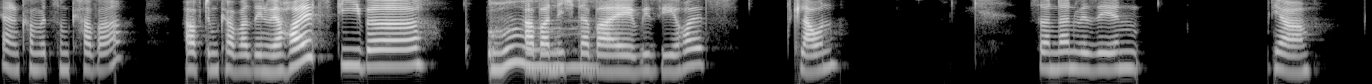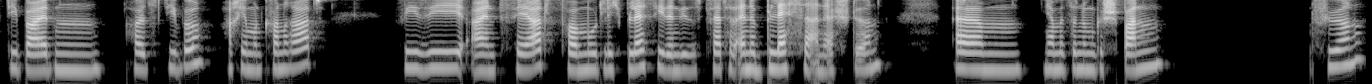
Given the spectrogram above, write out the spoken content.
Ja, dann kommen wir zum Cover. Auf dem Cover sehen wir Holzdiebe, aber nicht dabei, wie sie Holz klauen, sondern wir sehen, ja, die beiden Holzdiebe, Achim und Konrad, wie sie ein Pferd, vermutlich Blessi, denn dieses Pferd hat eine Blässe an der Stirn, ähm, ja, mit so einem Gespann führen.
